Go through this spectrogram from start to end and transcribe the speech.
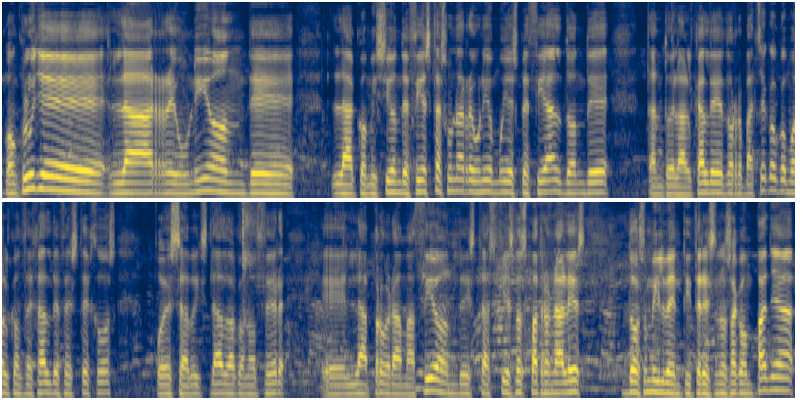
Concluye la reunión de la comisión de fiestas, una reunión muy especial donde tanto el alcalde de Torre Pacheco como el concejal de festejos pues habéis dado a conocer eh, la programación de estas fiestas patronales 2023. Nos acompaña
